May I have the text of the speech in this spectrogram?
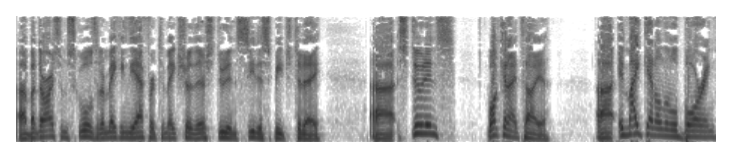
Uh, but there are some schools that are making the effort to make sure their students see the speech today. Uh, students, what can I tell you? Uh, it might get a little boring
